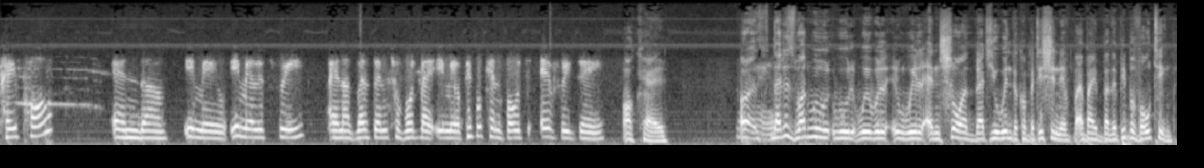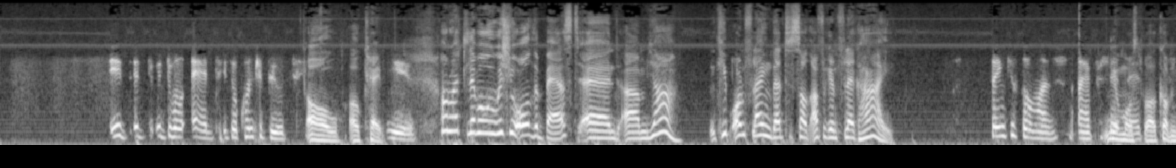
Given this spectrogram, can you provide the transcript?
PayPal and um, email. Email is free, and I advise them to vote by email. People can vote every day. Okay. All right, Okay. that is what we will, we will, we will, will ensure that you win the competition if, by, by, by the people voting. It, it it will add. It will contribute. Oh, okay. Yes. All right, Lebo, we wish you all the best. And um, yeah, keep on flying that South African flag high. Thank you so much. I appreciate it. You're most it. welcome.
